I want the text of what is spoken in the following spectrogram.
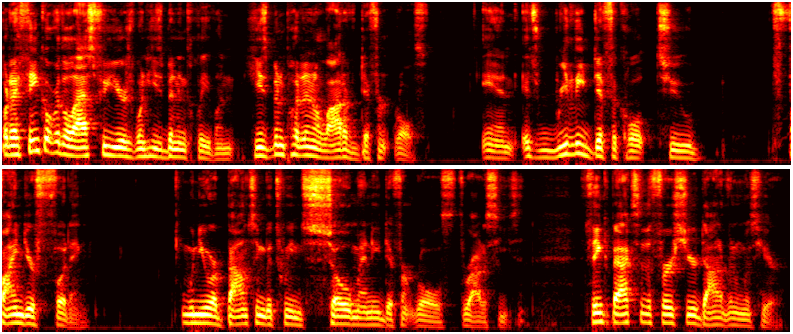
But I think over the last few years when he's been in Cleveland, he's been put in a lot of different roles. And it's really difficult to find your footing when you are bouncing between so many different roles throughout a season. Think back to the first year Donovan was here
